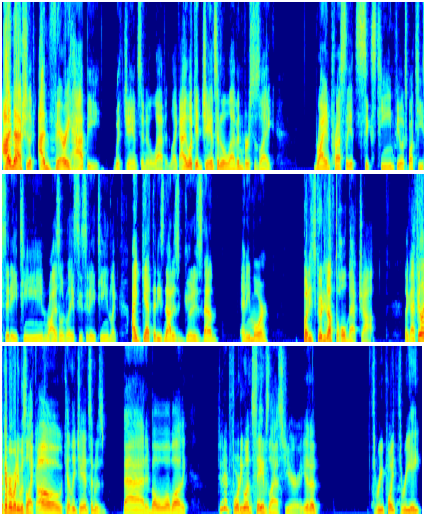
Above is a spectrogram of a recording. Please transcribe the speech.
I'm actually like I'm very happy with Jansen at 11. Like I look at Jansen at 11 versus like Ryan Pressly at 16, Felix Bautista at 18, Raisel Iglesias at 18. Like I get that he's not as good as them anymore, but he's good enough to hold that job. Like I feel like everybody was like, "Oh, Kenley Jansen was bad and blah blah blah blah. Like, dude had 41 saves last year. He had a 3.38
